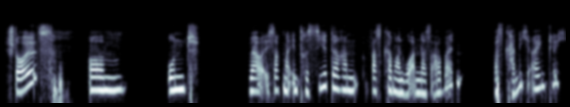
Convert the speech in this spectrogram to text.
stolz ähm, und ja, ich sag mal, interessiert daran, was kann man woanders arbeiten? Was kann ich eigentlich?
